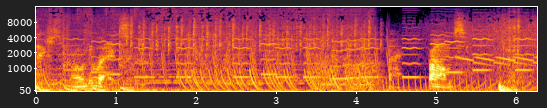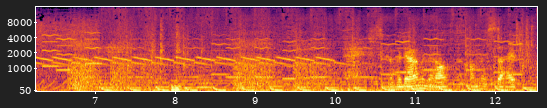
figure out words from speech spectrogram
Nice. Oh, new legs. Side.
